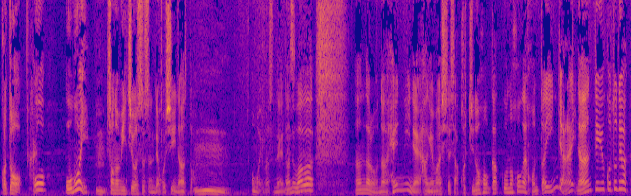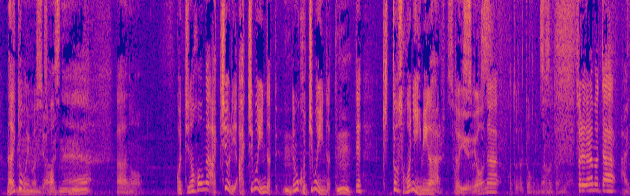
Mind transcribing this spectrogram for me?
ことを思い、うん。その道を進んでほしいなとうん。思いますね。なんでわはなんだろうな変にね励ましてさこっちの方学校の方が本当はいいんじゃない？なんていうことではないと思いますよ。そうですね。うん。あのこっちの方があっちよりあっちもいいんだって、うん。でもこっちもいいんだって、うん。できっとそこに意味があるというようなことだと思います。それからまた、はい。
